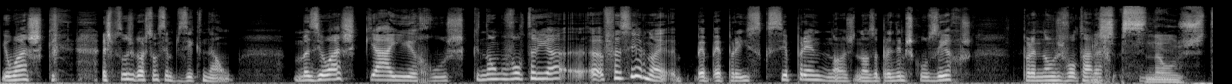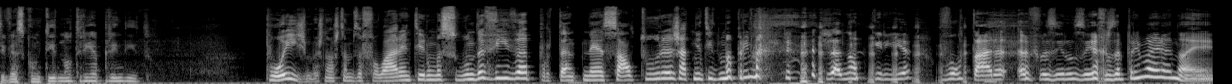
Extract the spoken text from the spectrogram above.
Eu acho que as pessoas gostam sempre de dizer que não. Mas eu acho que há erros que não voltaria a- a fazer, não é? É, é para isso que se aprende. Nós, nós aprendemos com os erros para não os voltar a Mas repetir. se não os tivesse cometido, não teria aprendido. Pois, mas nós estamos a falar em ter uma segunda vida, portanto, nessa altura já tinha tido uma primeira. já não queria voltar a, a fazer os erros da primeira, não é?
